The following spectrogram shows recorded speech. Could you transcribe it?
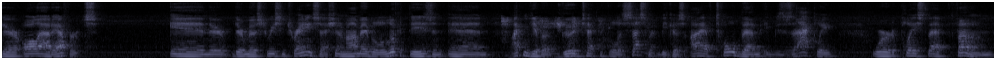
their all-out efforts in their their most recent training session, and I'm able to look at these and and I can give a good technical assessment because I have told them exactly where to place that phone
